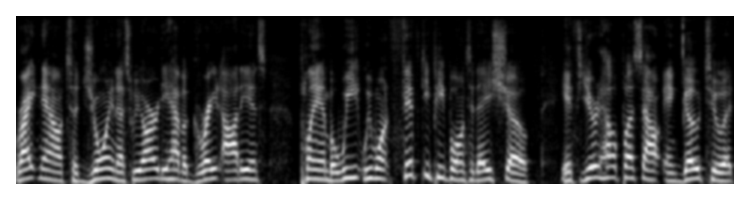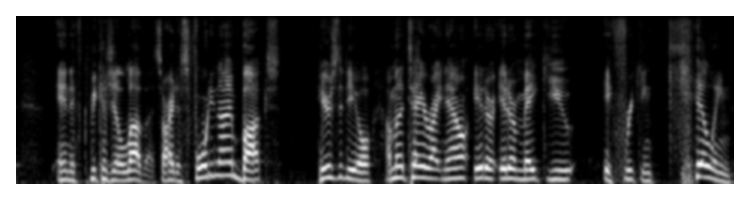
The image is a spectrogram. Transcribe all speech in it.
right now to join us, we already have a great audience plan, but we, we want 50 people on today's show. If you'd help us out and go to it, and if because you love us, all right, it's 49 bucks. Here's the deal. I'm going to tell you right now, it'll, it'll make you a freaking killing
